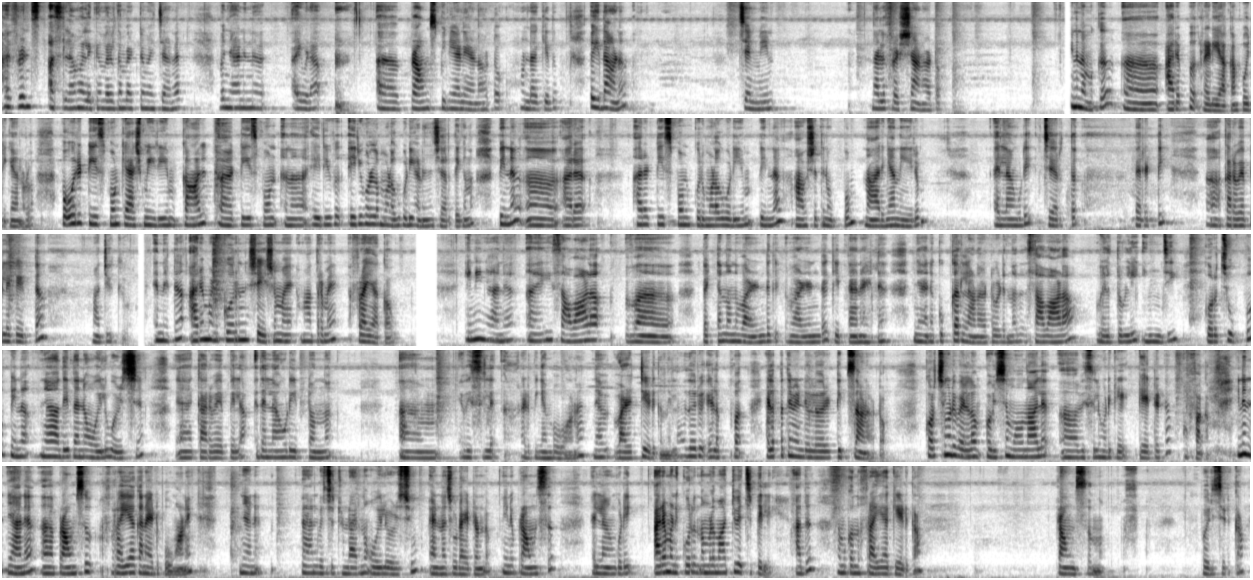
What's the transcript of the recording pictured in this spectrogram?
Hi friends അസ്സാം വലൈക്കും welcome back to my channel. അപ്പോൾ ഞാനിന്ന് ഇവിടെ പ്രൗൺസ് ബിരിയാണിയാണ് കേട്ടോ ഉണ്ടാക്കിയത്. അപ്പോൾ ഇതാണ് ചെമ്മീൻ നല്ല ഫ്രഷാണ് കേട്ടോ. ഇനി നമുക്ക് അരപ്പ് റെഡിയാക്കാം പൊരിക്കാനുള്ള അപ്പോൾ ഒരു ടീസ്പൂൺ കാശ്മീരിയും കാൽ ടീസ്പൂൺ എരിവ് എരിവുള്ള മുളക് പൊടിയാണ് ഞാൻ ചേർത്തേക്കുന്നത്. പിന്നെ അര അര ടീസ്പൂൺ കുരുമുളക് പൊടിയും പിന്നെ ആവശ്യത്തിന് ഉപ്പും നാരങ്ങാ നീരും എല്ലാം കൂടി ചേർത്ത് പുരട്ടി കറിവേപ്പിലേക്ക് ഇട്ട് മാറ്റി വയ്ക്കുക എന്നിട്ട് അരമണിക്കൂറിന് ശേഷം മാത്രമേ ഫ്രൈ ആക്കാവൂ. ഇനി ഞാൻ ഈ സവാള പെട്ടെന്നൊന്ന് വഴണ്ട് വഴണ്ട് കിട്ടാനായിട്ട് ഞാൻ കുക്കറിലാണ് കേട്ടോ ഇടുന്നത്. സവാള വെളുത്തുള്ളി ഇഞ്ചി കുറച്ച് ഉപ്പ് പിന്നെ ഞാൻ അതിൽ തന്നെ ഓയിൽ ഒഴിച്ച് കറിവേപ്പില ഇതെല്ലാം കൂടി ഇട്ടൊന്ന് വിസിൽ അടുപ്പിക്കാൻ പോവുകയാണ് ഞാൻ വഴറ്റിയെടുക്കുന്നില്ല. ഇതൊരു എളുപ്പ എളുപ്പത്തിന് വേണ്ടിയുള്ള ഒരു ടിപ്സാണ് കേട്ടോ. കുറച്ചും കൂടി വെള്ളം ഒഴിച്ച് മൂന്നാൽ വിസിലും കൂടി കേ കേട്ടിട്ട് ഓഫാക്കാം. ഇനി ഞാൻ പ്രൗൺസ് ഫ്രൈ ആക്കാനായിട്ട് പോവുകയാണേ ഞാൻ പാൻ വെച്ചിട്ടുണ്ടായിരുന്നു ഓയിൽ ഒഴിച്ചു എണ്ണ ചൂടായിട്ടുണ്ട്. ഇനി പ്രൗൺസ് എല്ലാം കൂടി അരമണിക്കൂർ നമ്മൾ മാറ്റി വെച്ചിട്ടില്ലേ? അത് നമുക്കൊന്ന് ഫ്രൈ ആക്കി എടുക്കാം. പ്രൗൺസ് ഒന്ന് പൊരിച്ചെടുക്കാം.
